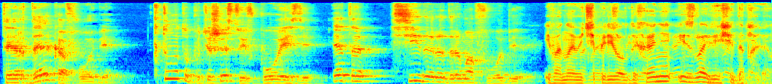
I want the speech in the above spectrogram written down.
тердекофобия. Кто-то путешествий в поезде. Это сидородромофобия. Иванович перевел дыхание и зловеще добавил.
